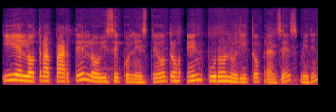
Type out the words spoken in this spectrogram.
Y el otra parte lo hice con este otro en puro nudito francés. Miren.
